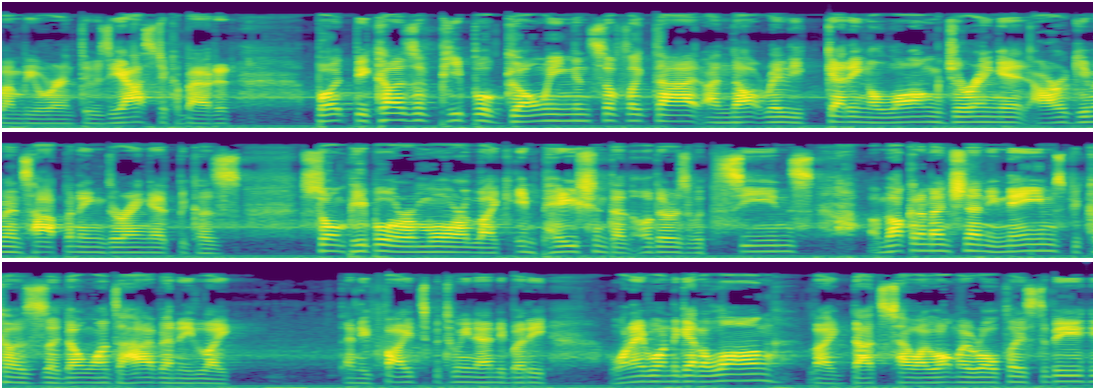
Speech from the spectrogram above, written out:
when we were enthusiastic about it. But because of people going and stuff like that and not really getting along during it, arguments happening during it because some people are more like impatient than others with scenes. I'm not going to mention any names because I don't want to have any like any fights between anybody. I want everyone to get along. Like, that's how I want my role plays to be.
